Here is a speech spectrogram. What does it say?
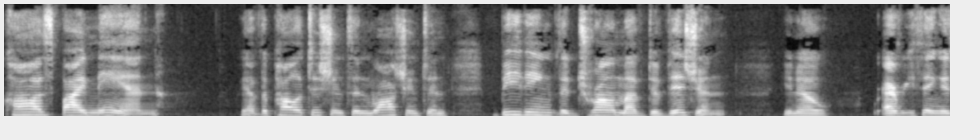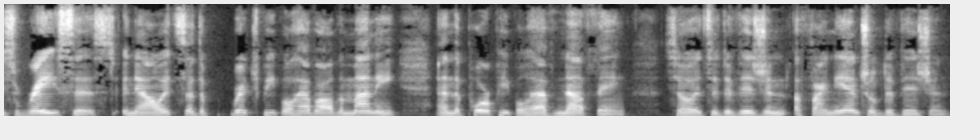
caused by man. We have the politicians in Washington beating the drum of division. You know, everything is racist. Now it's uh, the rich people have all the money and the poor people have nothing. So it's a division, a financial division.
